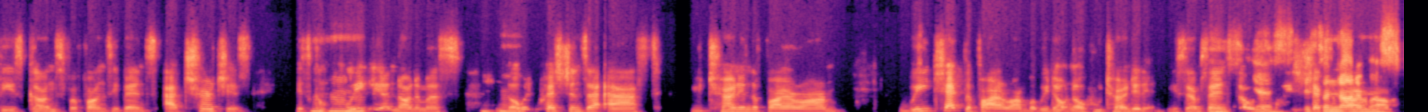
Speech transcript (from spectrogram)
these guns for funds events at churches. It's Mhm. completely anonymous. No Mhm. questions are asked. You turn in the firearm. We check the firearm, but we don't know who turned it in. You see what I'm saying? Yes, So yes, it's check the firearm, anonymous.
